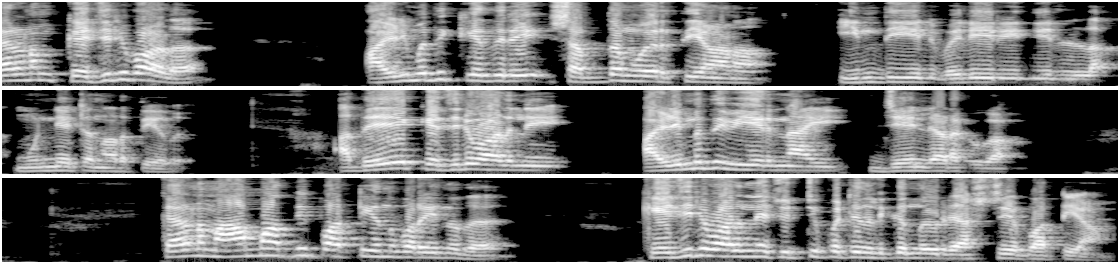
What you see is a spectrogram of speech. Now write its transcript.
കാരണം കെജ്രിവാൾ അഴിമതിക്കെതിരെ ശബ്ദമുയർത്തിയാണ് ഇന്ത്യയിൽ വലിയ രീതിയിലുള്ള മുന്നേറ്റം നടത്തിയത്. അതേ കെജ്രിവാളിനെ അഴിമതി വീരനായി ജയിലിലടക്കുക കാരണം ആം ആദ്മി പാർട്ടി എന്ന് പറയുന്നത് കെജ്രിവാളിനെ ചുറ്റിപ്പറ്റി നിൽക്കുന്ന ഒരു രാഷ്ട്രീയ പാർട്ടിയാണ്.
